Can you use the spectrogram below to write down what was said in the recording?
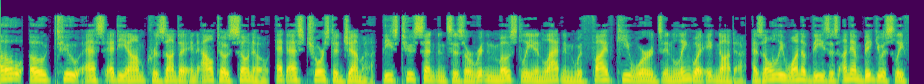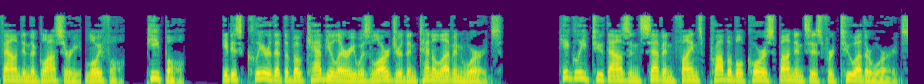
O, o tu es etiam crisanta in alto sono, et es chorsta gemma. These two sentences are written mostly in Latin with five key words in lingua ignota, as only one of these is unambiguously found in the glossary people. It is clear that the vocabulary was larger than 10–11 words. Higley 2007 finds probable correspondences for two other words.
